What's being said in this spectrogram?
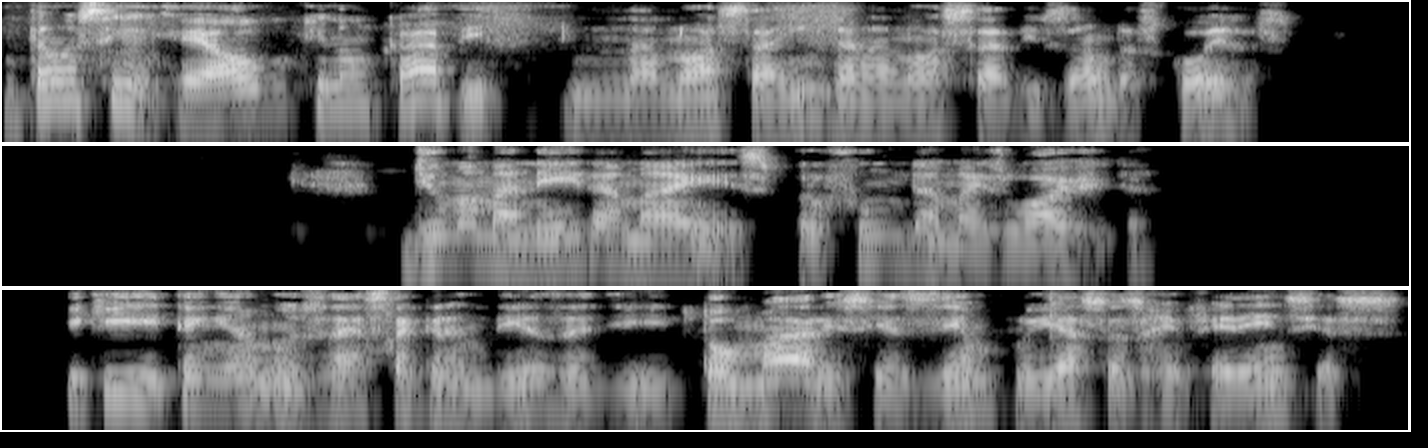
Então, assim, é algo que não cabe na nossa, ainda na nossa visão das coisas, de uma maneira mais profunda, mais lógica, e que tenhamos essa grandeza de tomar esse exemplo e essas referências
